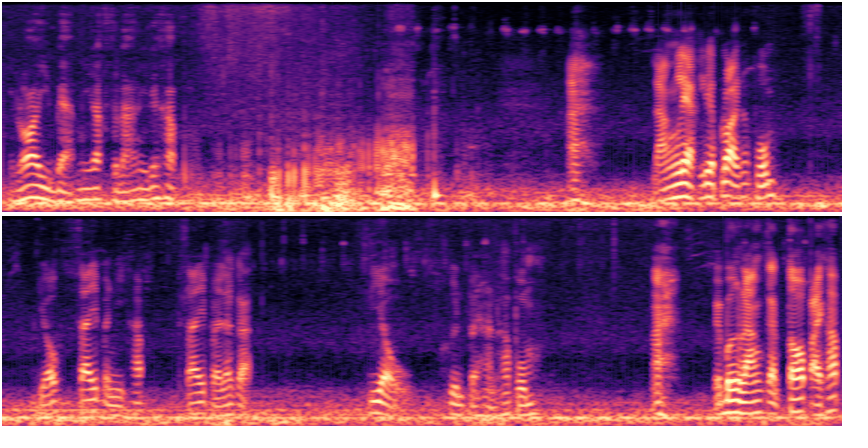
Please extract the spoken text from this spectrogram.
ให้ร้อยอยู่แบบนี้ลักษณะนี้เด้ครับอะหลังแรกเรียบร้อยครับผม เดี๋ยวใส่ไปนี้ครับใส่ไปแล้วก็เลี้ยวขึ้นไปหันครับผมอะไปเบิ้งหลังกันต่อไปครับ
